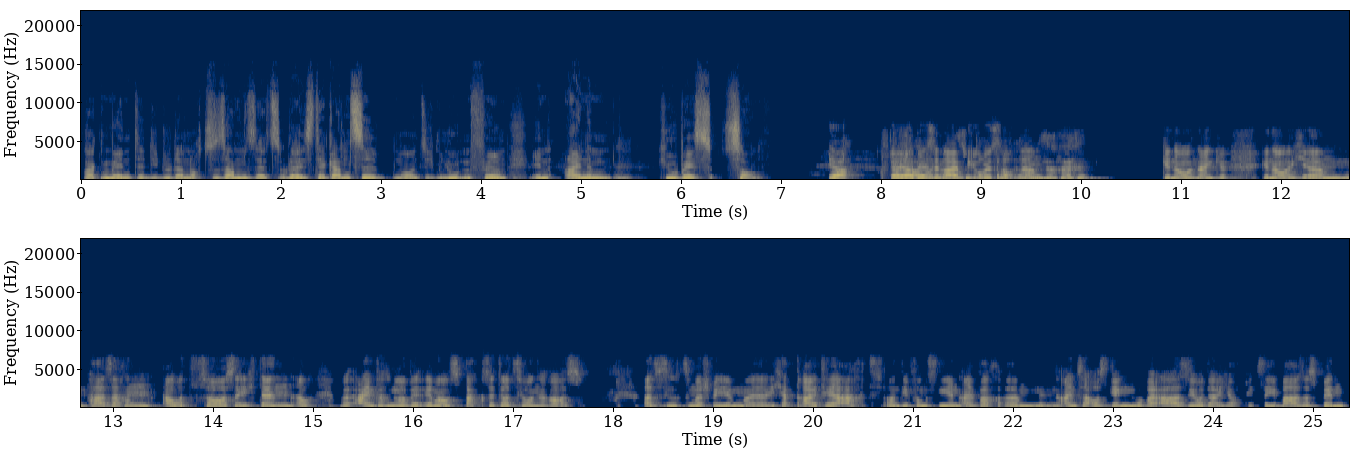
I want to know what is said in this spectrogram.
Fragmente, die du dann noch zusammensetzt? Oder ist der ganze 90-Minuten-Film in einem Cubase-Song? Ja, ja, ja, der ist in einem Cubase-Song. genau. Genau, und ein, genau, ich ähm, ein paar Sachen outsource ich dann auch einfach nur immer aus Bug-Situationen heraus. Also zum- Beispiel eben, äh, ich habe drei TR8 und die funktionieren einfach ähm, mit den Einzelausgängen nur bei ASIO. Da ich auf PC-Basis bin,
